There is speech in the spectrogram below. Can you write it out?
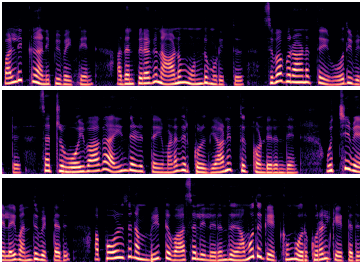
பள்ளிக்கு அனுப்பி வைத்தேன். அதன் பிறகு நானும் உண்டு முடித்து சிவபுராணத்தை ஓதிவிட்டு சற்று ஓய்வாக ஐந்தெழுத்தை மனதிற்குள் தியானித்து கொண்டிருந்தேன். உச்சி வேலை வந்துவிட்டது. அப்பொழுது நம் வீட்டு வாசலிலிருந்து அமுது கேட்கும் ஒரு குரல் கேட்டது.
